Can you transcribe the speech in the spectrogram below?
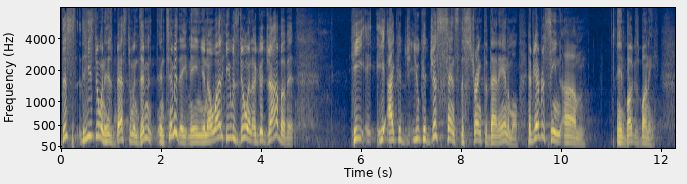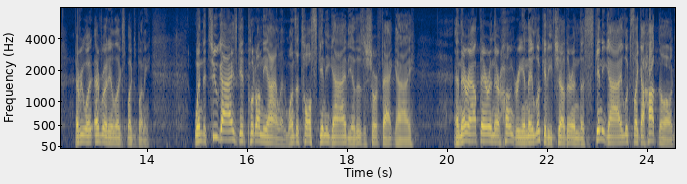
this, he's doing his best to intimidate me. And you know what? He was doing a good job of it. He, he, I could, you could just sense the strength of that animal. Have you ever seen um, in Bugs Bunny? Everyone, everybody likes Bugs Bunny. When the two guys get put on the island, one's a tall, skinny guy, the other's a short, fat guy, and they're out there and they're hungry and they look at each other, and the skinny guy looks like a hot dog,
